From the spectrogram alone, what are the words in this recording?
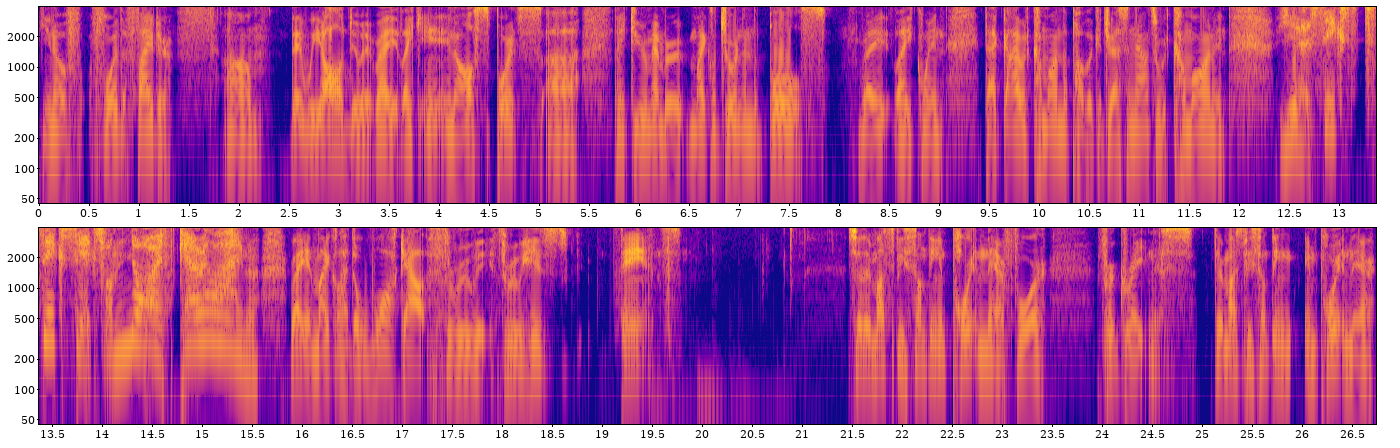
you know f- for the fighter um, that we all do it right? Like in, in all sports uh, like you remember michael jordan and the bulls right? Like when that guy would come on, the public address announcer would come on and, yeah, six six six from North Carolina, right? And Michael had to walk out through through his fans. So there must be something important there for for greatness. There must be something important there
